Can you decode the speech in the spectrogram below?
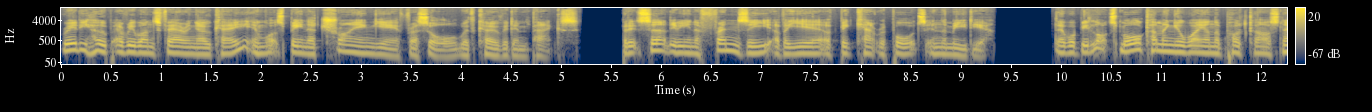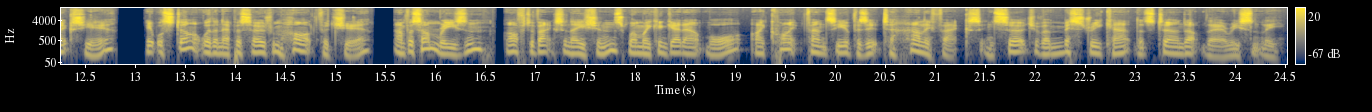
Really hope everyone's faring okay in what's been a trying year for us all with COVID impacts but it's certainly been a frenzy of a year of big cat reports in the media. There will be lots more coming your way on the podcast next year. It will start with an episode from Hertfordshire, and for some reason, after vaccinations, when we can get out more, I quite fancy a visit to Halifax in search of a mystery cat that's turned up there recently.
